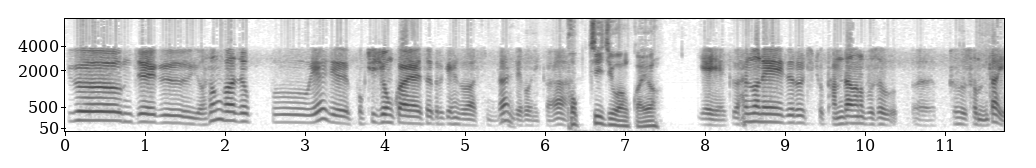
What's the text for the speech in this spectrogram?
지금 이제 그 여성가족부의 이제 복지지원과에서 그렇게 한 것 같습니다. 이제 보니까. 복지지원과요. 예, 예. 그 할머니들을 직접 담당하는 부서, 어, 부서입니다. 예,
